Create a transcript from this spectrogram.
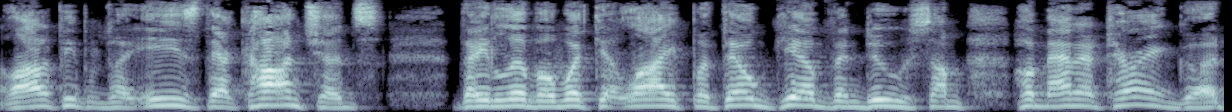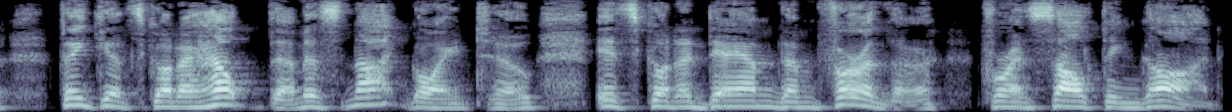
A lot of people, to ease their conscience, they live a wicked life, but they'll give and do some humanitarian good, think it's going to help them. It's not going to. It's going to damn them further for insulting God.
